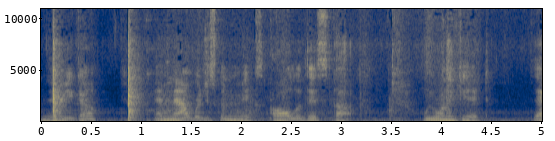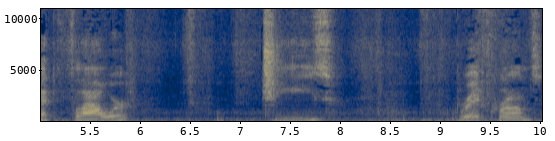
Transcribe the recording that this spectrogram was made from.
And there you go. And now we're just going to mix all of this up. We want to get that flour, cheese, breadcrumbs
